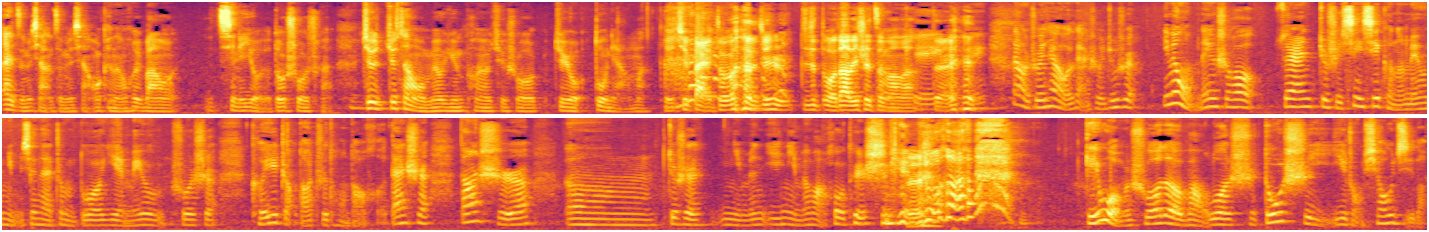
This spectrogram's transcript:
爱怎么想怎么想，我可能会把我心里有的都说出来。嗯。就就算我没有云朋友去说，就有度娘嘛，可以去百度，就是这我到底是怎么了？对。那我说一下我的感受，就是因为我们那个时候虽然就是信息可能没有你们现在这么多，也没有说是可以找到志同道合，但是当时。嗯，就是你们以你们往后推十年给我们说的网络是都是以一种消极的，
